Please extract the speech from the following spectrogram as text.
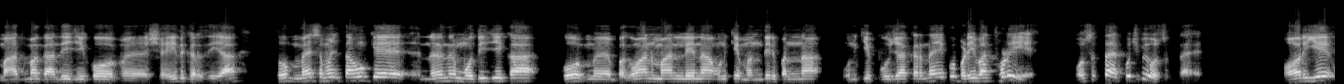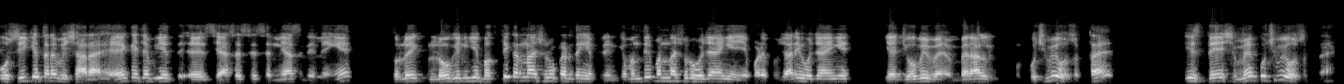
महात्मा गांधी जी को शहीद कर दिया तो मैं समझता हूँ कि नरेंद्र मोदी जी का को भगवान मान लेना, उनके मंदिर बनना, उनकी पूजा करना, ये कोई बड़ी बात थोड़ी है। हो सकता है, कुछ भी हो सकता है। और ये उसी की तरफ़ इशारा है कि जब ये सियासत से संन्यास ले लेंगे तो लोग इनकी भक्ति करना शुरू कर देंगे फिर इनके मंदिर बनना शुरू हो जाएँगे ये बड़े पुजारी हो जाएँगे या जो भी बह- बहरहाल कुछ भी हो सकता है इस देश में कुछ भी हो सकता है।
